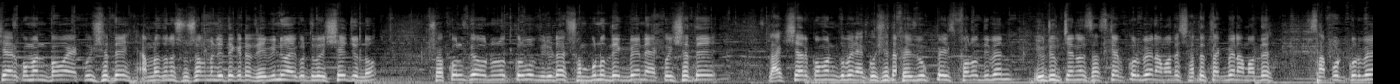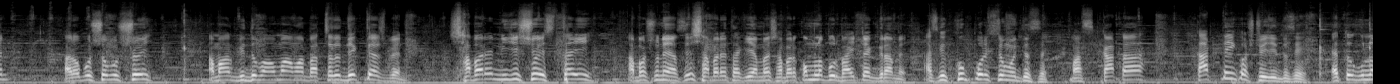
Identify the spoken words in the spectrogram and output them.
শেয়ার কমেন্ট পাওয়া একই সাথে আমরা যেন সোশ্যাল মিডিয়া থেকে একটা রেভিনিউ আয় করতে পারি, সেই জন্য সকলকে অনুরোধ করব ভিডিওটা সম্পূর্ণ দেখবেন, একই সাথে লাইক শেয়ার কমেন্ট করবেন, একই সাথে ফেসবুক পেজ ফলো দিবেন ইউটিউব চ্যানেল সাবস্ক্রাইব করবেন, আমাদের সাথে থাকবেন, আমাদের সাপোর্ট করবেন। আর অবশ্য অবশ্যই আমার বৃদ্ধ বাবা মা আমার বাচ্চাদের দেখতে আসবেন। সাভারের নিজস্ব স্থায়ী আবাসনে আছে। সাভারে থাকি আমরা, সাভার কমলাপুর ভাইটাক গ্রামে। আজকে খুব পরিশ্রম হইতেছে। মাছ কাটা, কাটতেই কষ্ট হয়ে যেতেছে এতগুলো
